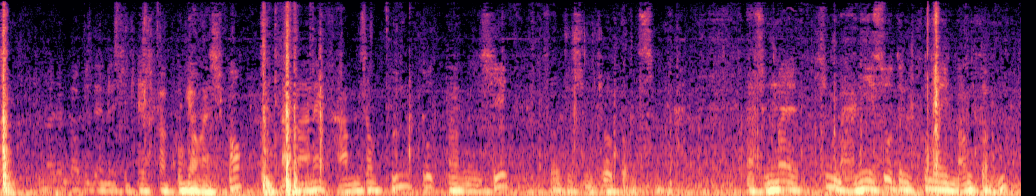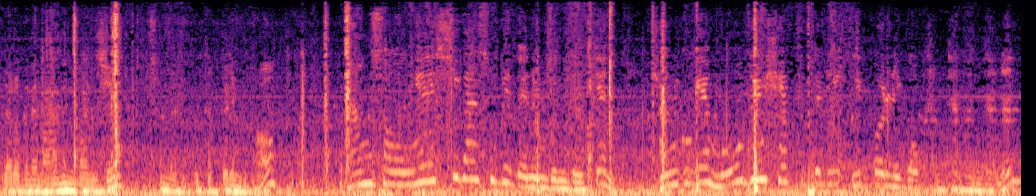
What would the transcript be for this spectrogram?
주말에 법이 되는 시 게시판 구경하시고 나만의 감성 듬뿍 담은 시 써주시면 좋을 것 같습니다. 아, 정말 힘 많이 쏟은 코너인 만큼 여러분의 많은 관심 참여 부탁드립니다. 방송에 시가 소개되는 분들께 전국의 모든 셰프들이 입 벌리고 감탄한다는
